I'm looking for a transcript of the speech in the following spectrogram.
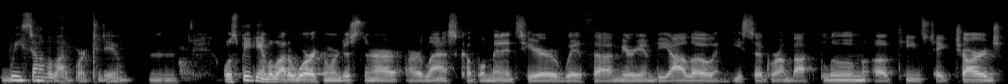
we still have a lot of work to do. Mm-hmm. Well, speaking of a lot of work, and we're just in our, our last couple minutes here with uh, Miriam Diallo and Isa Grumbach Bloom of Teens Take Charge.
